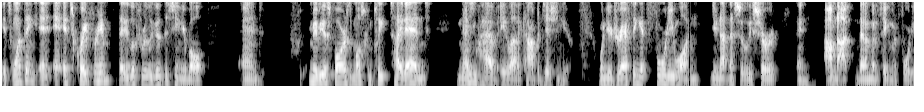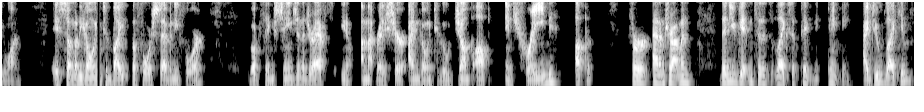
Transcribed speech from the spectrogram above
it's one thing, and it's great for him that he looks really good at the Senior Bowl, and maybe as far as the most complete tight end, now you have a lot of competition here. When you're drafting at 41, you're not necessarily sure and I'm not, then I'm going to take him at 41. Is somebody going to bite before 74? Look, things change in the draft. You know, I'm not really sure I'm going to go jump up and trade up for Adam Trautman. Then you get into the likes of Pinkney. I do like him,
